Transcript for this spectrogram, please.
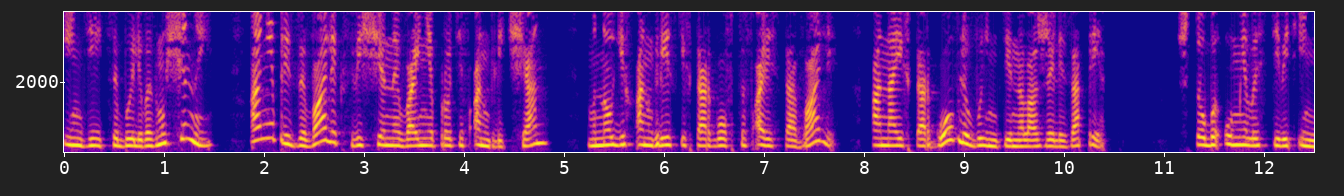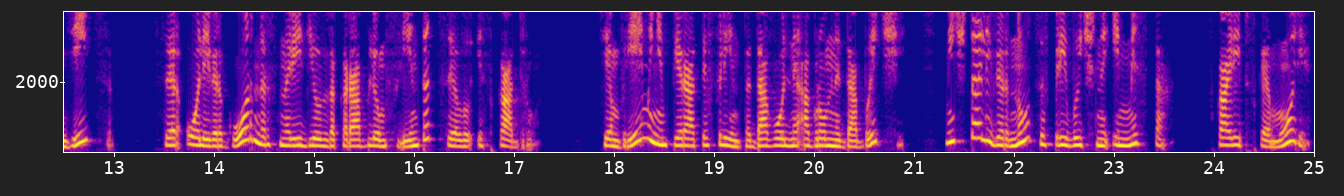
Индийцы были возмущены. Они призывали к священной войне против англичан, многих английских торговцев арестовали, а на их торговлю в Индии наложили запрет. Чтобы умилостивить индийцев, сэр Оливер Горнер снарядил за кораблем Флинта целую эскадру. Тем временем пираты Флинта, довольные огромной добычей, мечтали вернуться в привычные им места, в Карибское море,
